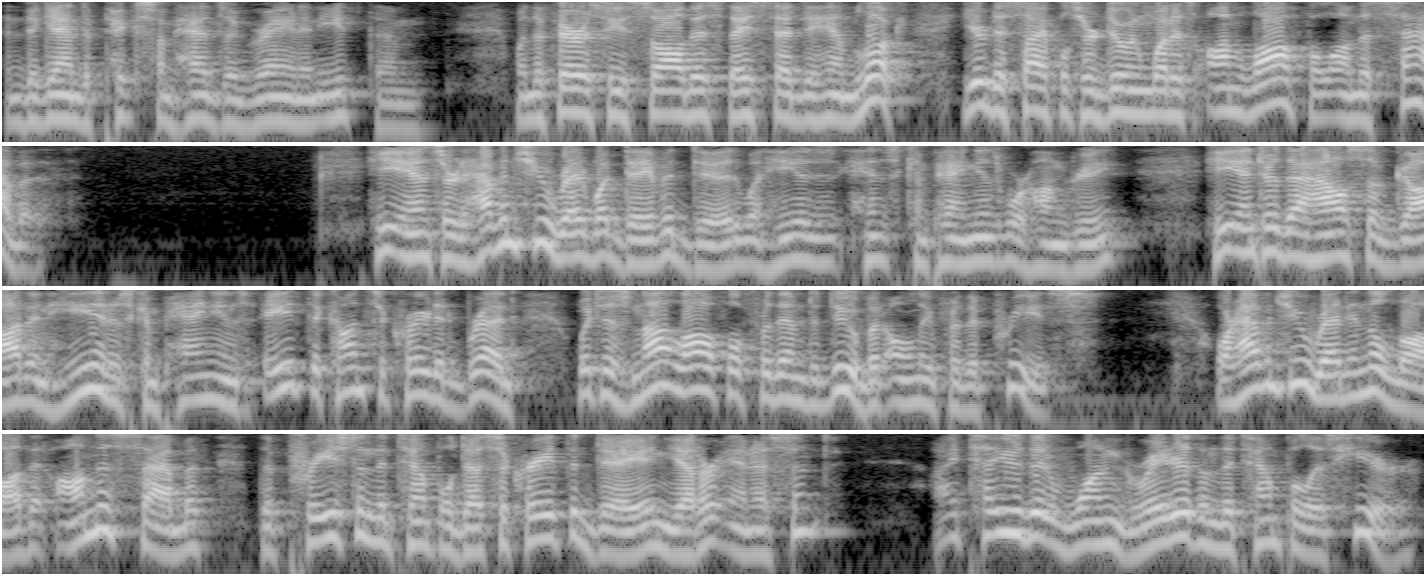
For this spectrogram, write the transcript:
and began to pick some heads of grain and eat them. When the Pharisees saw this, they said to him, Look, your disciples are doing what is unlawful on the Sabbath. He answered, Haven't you read what David did when he and his companions were hungry? He entered the house of God, and he and his companions ate the consecrated bread, which is not lawful for them to do, but only for the priests. Or haven't you read in the law that on the Sabbath the priest in the temple desecrate the day and yet are innocent? I tell you that one greater than the temple is here.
